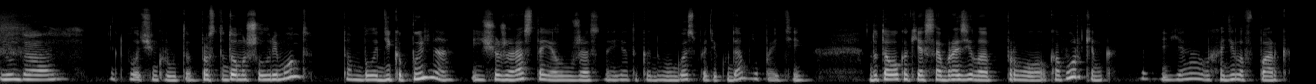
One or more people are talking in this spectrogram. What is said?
Ну да. Это было очень круто. Просто дома шел ремонт, там было дико пыльно, и еще жара стояла ужасная. Я такая думаю, господи, куда мне пойти? До того, как я сообразила про коворкинг, я выходила в парк.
